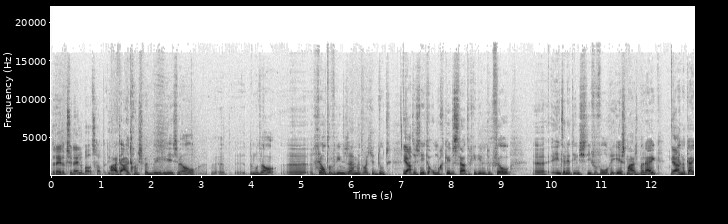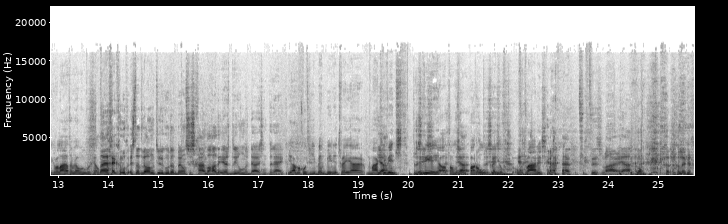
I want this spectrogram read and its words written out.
de redactionele boodschappen. Die Maar het uitgangspunt bij jullie is wel, eh, er moet wel geld te verdienen zijn met wat je doet. Ja. Het is niet de omgekeerde strategie die natuurlijk veel eh, internetinitiatieven volgen. Eerst maar eens bereik Ja. en dan kijken we later wel hoe we geld nou ja, gek genoeg is dat wel natuurlijk hoe dat bij ons is gaan. We hadden eerst 300.000 bereik. Ja, maar goed, je bent binnen twee jaar, maak Ja, je winst. precies. Beweer je althans Ja, een parool. precies. Ik weet niet of, of het waar is. Maar. Ja, het, is waar, ja. Gelukkig.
